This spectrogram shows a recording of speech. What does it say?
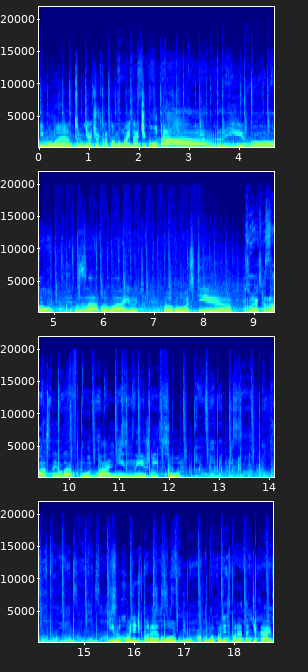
І момент м'яч у штрафному майданчику. Удар! І гол! Забивають гості. Прекрасний удар у дальній нижній кут. І виходять вперед. Виходять вперед антихайп.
